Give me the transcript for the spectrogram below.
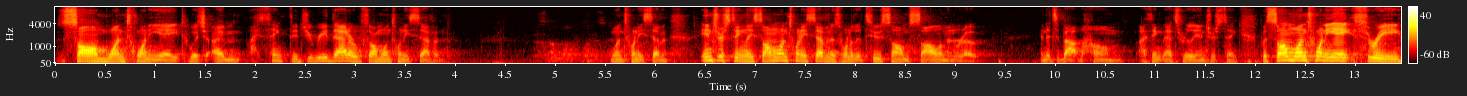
Psalm 128, which I'm, I think, did you read that or Psalm 127? 127. Interestingly, Psalm 127 is one of the two Psalms Solomon wrote, and it's about the home. I think that's really interesting. But Psalm 128, 3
